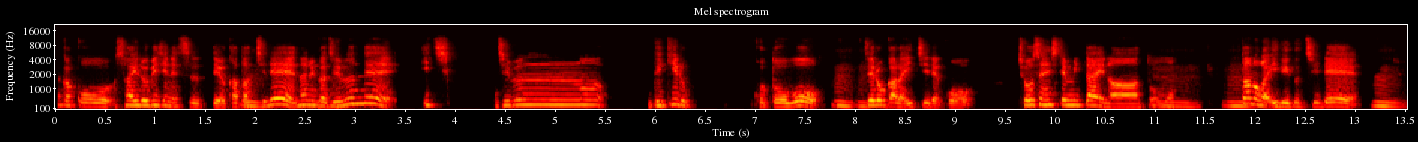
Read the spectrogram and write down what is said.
なんかこう、サイドビジネスっていう形で、何か自分で一、自分のできることをうんうん。0から1でこう、挑戦してみたいなと思ったのが入り口で、うん。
